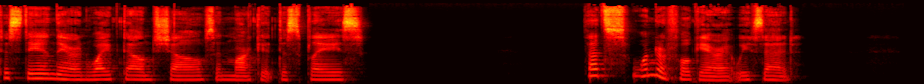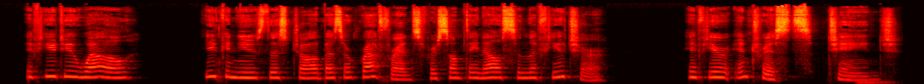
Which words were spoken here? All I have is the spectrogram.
to stand there and wipe down shelves and market displays. That's wonderful, Garrett, we said. If you do well, you can use this job as a reference for something else in the future, if your interests change.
